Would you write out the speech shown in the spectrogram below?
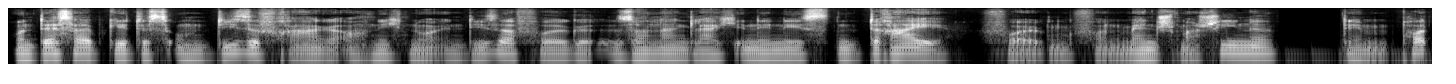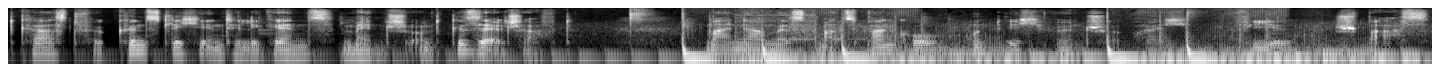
Und deshalb geht es um diese Frage auch nicht nur in dieser Folge, sondern gleich in den nächsten drei Folgen von Mensch-Maschine, dem Podcast für künstliche Intelligenz, Mensch und Gesellschaft. Mein Name ist Mats Pankow und ich wünsche euch viel Spaß.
